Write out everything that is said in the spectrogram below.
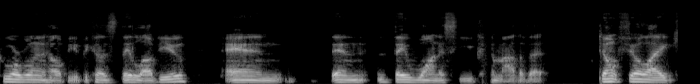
who are willing to help you because they love you and then they want to see you come out of it. Don't feel like,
